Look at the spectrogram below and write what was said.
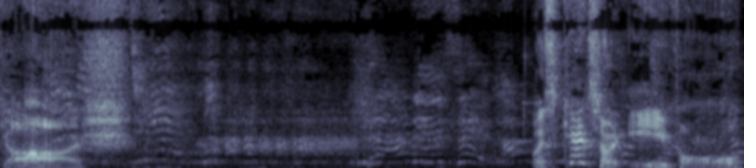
gosh. Those kids are evil.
